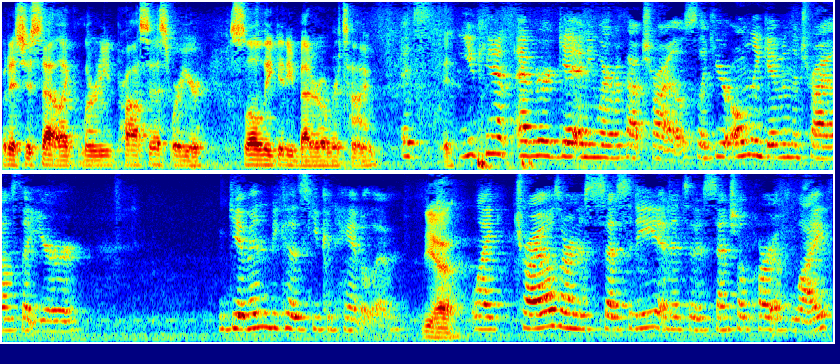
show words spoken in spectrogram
but it's just that like learning process where you're slowly getting better over time. It's Yeah. you can't ever get anywhere without trials. Like you're only given the trials that you're given because you can handle them. Yeah. Like trials are a necessity and it's an essential part of life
